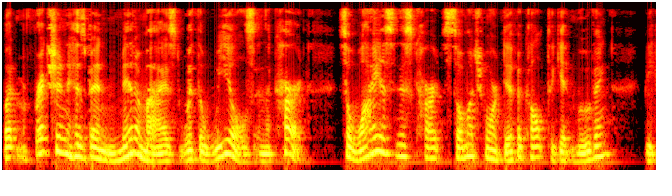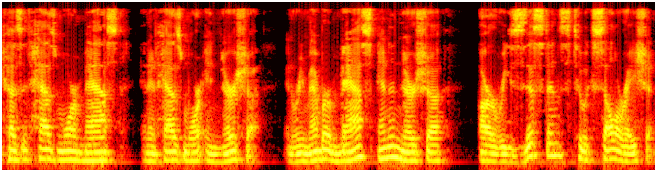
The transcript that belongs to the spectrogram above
but friction has been minimized with the wheels in the cart. So why is this cart so much more difficult to get moving? Because it has more mass and it has more inertia. And remember, mass and inertia are resistance to acceleration.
